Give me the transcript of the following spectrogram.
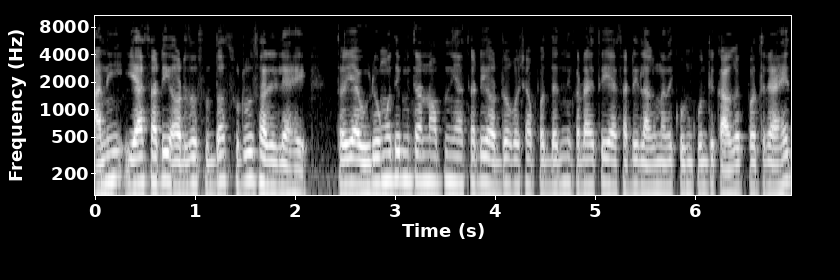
आणि यासाठी अर्जसुद्धा सुरू झालेले आहे. तर या व्हिडिओमध्ये मित्रांनो आपण यासाठी अर्ज कशा पद्धतीने करायचे यासाठी लागणारे कोणकोणते कागदपत्रे आहेत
